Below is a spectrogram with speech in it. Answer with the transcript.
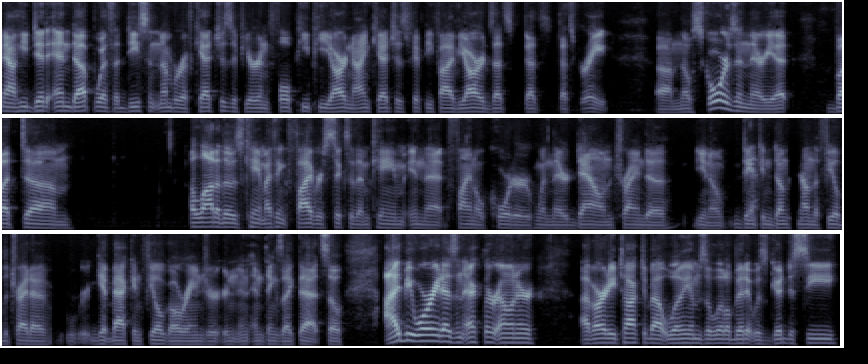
Now he did end up with a decent number of catches. If you're in full PPR, nine catches, 55 yards, that's that's that's great. Um, no scores in there yet but um, a lot of those came. I think five or six of them came in that final quarter when they're down, trying to you know dink and dunk down the field to try to get back in field goal range or, and, and things like that. So I'd be worried as an Ekeler owner. I've already talked about Williams a little bit. It was good to see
